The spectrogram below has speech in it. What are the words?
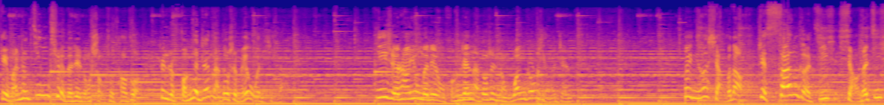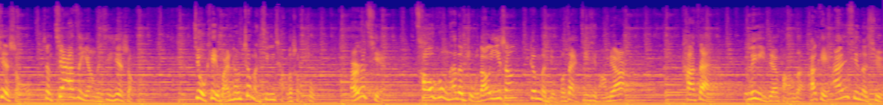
可以完成精确的这种手术操作，甚至缝个针呢都是没有问题的。医学上用的这种缝针呢都是那种弯钩型的针，所以你都想不到这三个机小的机械手像夹子一样的机械手，就可以完成这么精巧的手术，而且操控它的主刀医生根本就不在机器旁边，他在另一间房子，他可以安心的去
